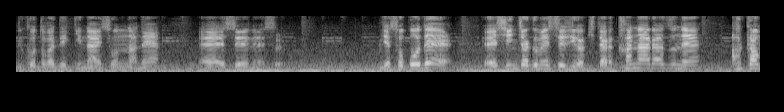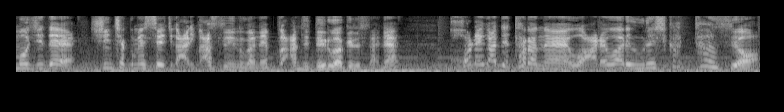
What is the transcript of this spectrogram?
ることができない、そんなね、えー、SNS。で、そこで、えー、新着メッセージが来たら必ずね、赤文字で新着メッセージがありますというのがね、バーンって出るわけですからね。これが出たらね、我々嬉しかったんすよ。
